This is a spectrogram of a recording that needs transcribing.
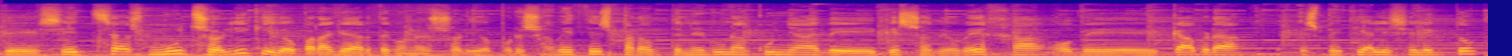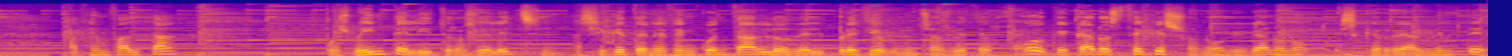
desechas mucho líquido para quedarte con el sólido. Por eso a veces para obtener una cuña de queso de oveja o de cabra especial y selecto hacen falta pues 20 litros de leche. Así que tened en cuenta lo del precio que muchas veces, ¡oh, qué caro este queso! No, qué caro no, es que realmente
